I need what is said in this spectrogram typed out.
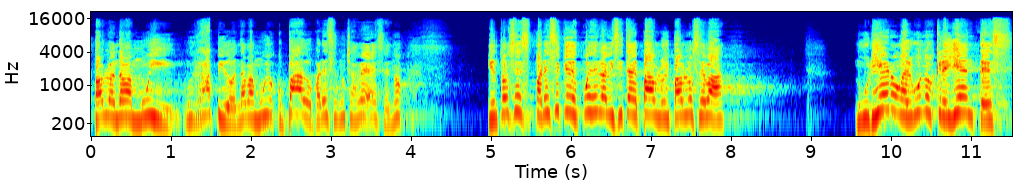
Pablo andaba muy, muy rápido, andaba muy ocupado, parece muchas veces, ¿no? Y entonces parece que después de la visita de Pablo y Pablo se va, murieron algunos creyentes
